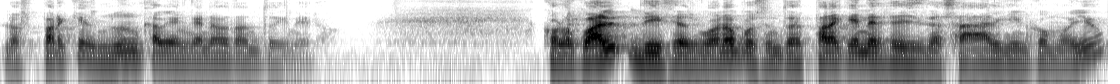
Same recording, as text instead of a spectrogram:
Los parques nunca habían ganado tanto dinero. Con lo cual dices, bueno, pues entonces ¿para qué necesitas a alguien como yo?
